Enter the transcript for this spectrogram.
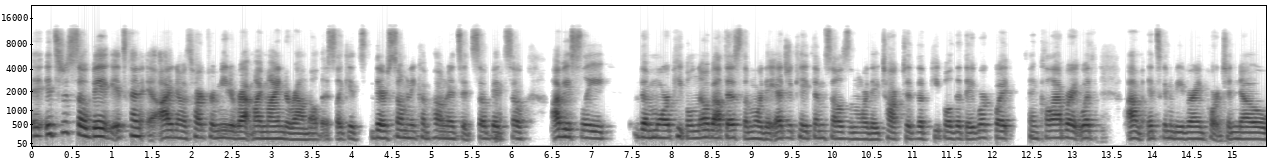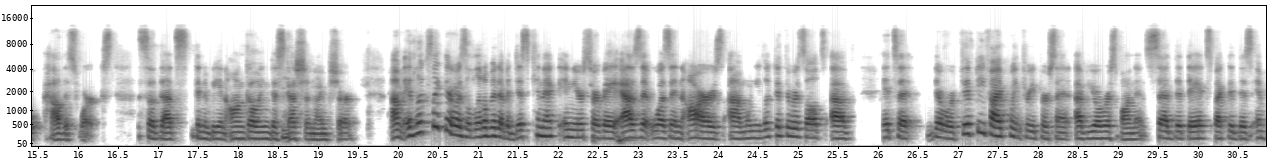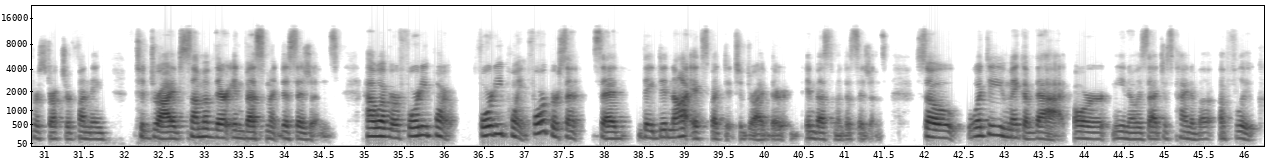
it's just so big it's kind of i know it's hard for me to wrap my mind around all this like it's there's so many components it's so big so obviously the more people know about this, the more they educate themselves, the more they talk to the people that they work with and collaborate with. Um, it's going to be very important to know how this works. So that's going to be an ongoing discussion, I'm sure. Um, it looks like there was a little bit of a disconnect in your survey, as it was in ours. Um, when you looked at the results of it's a there were 55.3% of your respondents said that they expected this infrastructure funding to drive some of their investment decisions. However, 40 40.4% said they did not expect it to drive their investment decisions. So what do you make of that? Or, you know, is that just kind of a, a fluke?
